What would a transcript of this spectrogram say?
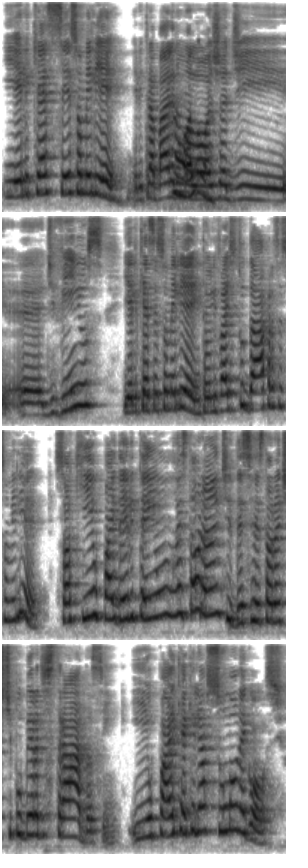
e ele quer ser sommelier. Ele trabalha numa Olha. loja de, é, de vinhos e ele quer ser sommelier. Então ele vai estudar para ser sommelier. Só que o pai dele tem um restaurante, desse restaurante tipo beira de estrada, assim. E o pai quer que ele assuma o negócio.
